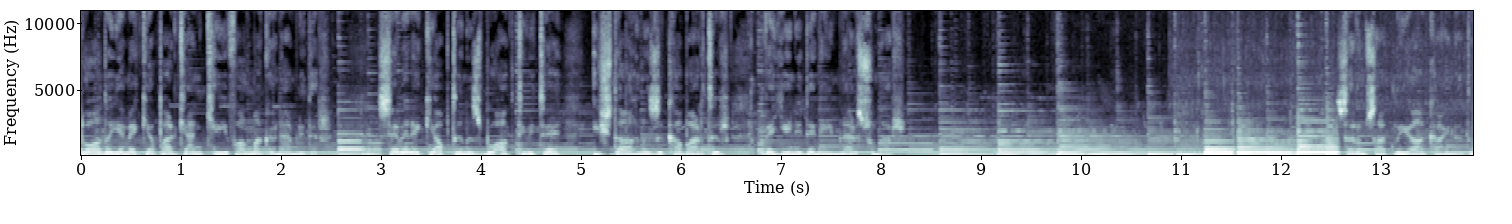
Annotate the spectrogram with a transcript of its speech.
Doğada yemek yaparken keyif almak önemlidir. Severek yaptığınız bu aktivite iştahınızı kabartır ve yeni deneyimler sunar. Sarımsaklı yağ kaynadı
